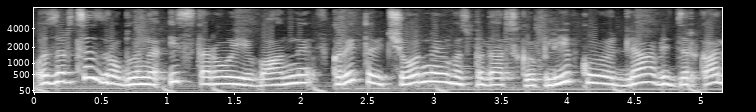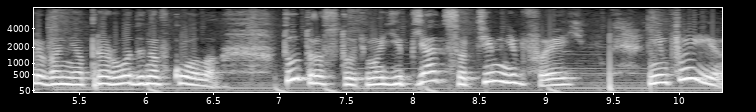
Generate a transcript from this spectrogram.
Озерце зроблено із старої ванни, вкритої чорною господарською плівкою для відзеркалювання природи навколо. Тут ростуть мої п'ять сортів німфей. Німфеї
